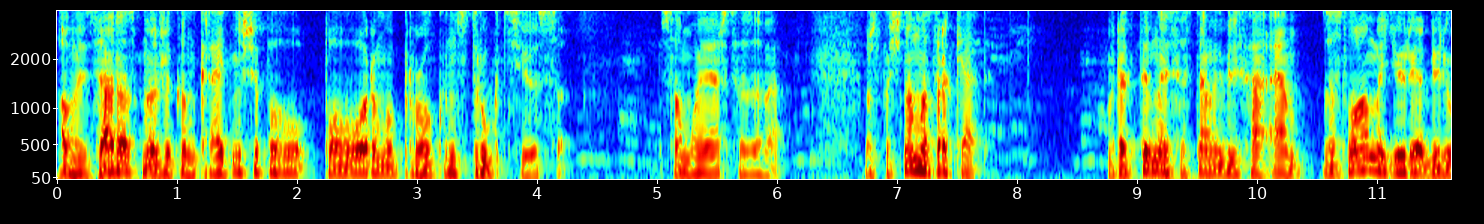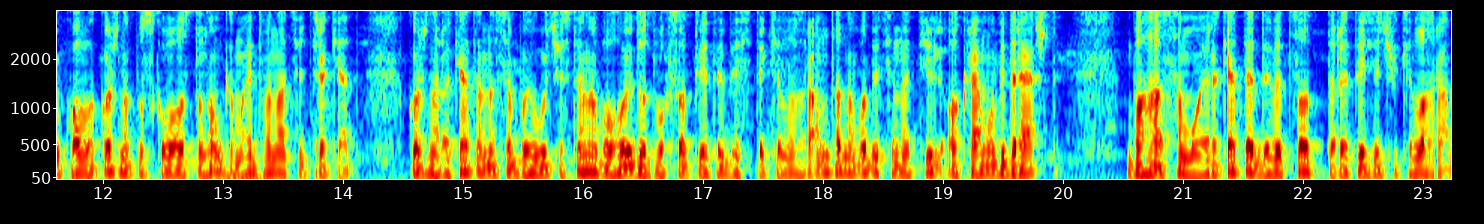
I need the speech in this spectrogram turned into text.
А ось зараз ми вже конкретніше поговоримо про конструкцію самої РСЗВ. Розпочнемо з ракети. В реактивної системи Вільха М, за словами Юрія Бірюкова, кожна пускова установка має 12 ракет. Кожна ракета несе бойову частину вагою до 250 кг та наводиться на ціль окремо від решти. Вага самої ракети 900-1000 кг.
